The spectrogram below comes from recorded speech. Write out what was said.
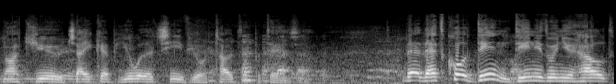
Not you, Really. Jacob. You will achieve your total potential. That, that's called din. Din is when you're held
